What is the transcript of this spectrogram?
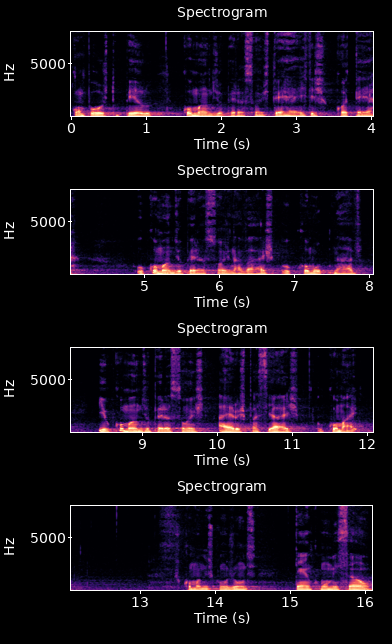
composto pelo Comando de Operações Terrestres, COTER, o Comando de Operações Navais, o COMOPNAV, e o Comando de Operações Aeroespaciais, o COMAI. Os comandos conjuntos têm como missão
